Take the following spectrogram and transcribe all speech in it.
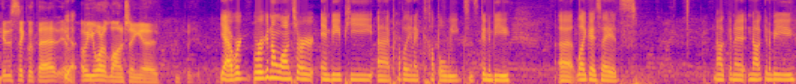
gonna stick with that. Yeah. Oh, you are launching a. yeah. We're we're gonna launch our MVP uh, probably in a couple weeks. It's gonna be, uh, like I say, it's not gonna not gonna be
